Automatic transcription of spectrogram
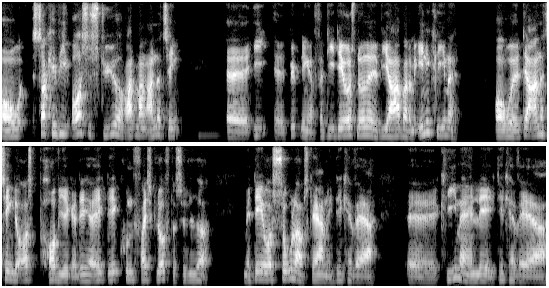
Og så kan vi også styre ret mange andre ting øh, i øh, bygninger, fordi det er også noget, vi arbejder med indeklima, og øh, der er andre ting, der også påvirker det her. Ikke? Det er ikke kun frisk luft og så videre, men det er også solafskærmning, det kan være øh, klimaanlæg, det kan være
